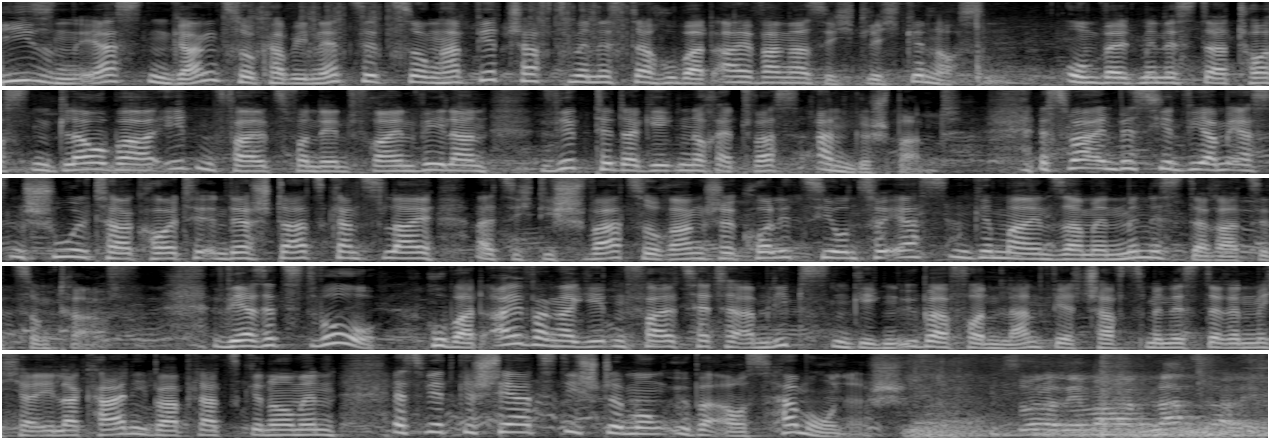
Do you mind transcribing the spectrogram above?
Diesen ersten Gang zur Kabinettssitzung hat Wirtschaftsminister Hubert Aiwanger sichtlich genossen. Umweltminister Thorsten Glauber, ebenfalls von den Freien Wählern, wirkte dagegen noch etwas angespannt. Es war ein bisschen wie am ersten Schultag heute in der Staatskanzlei, als sich die schwarz-orange Koalition zur ersten gemeinsamen Ministerratssitzung traf. Wer sitzt wo? Hubert Aiwanger jedenfalls hätte am liebsten gegenüber von Landwirtschaftsministerin Michaela Kanibar Platz genommen. Es wird gescherzt, die Stimmung überaus harmonisch. So, dann nehmen wir mal Platz, alle.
